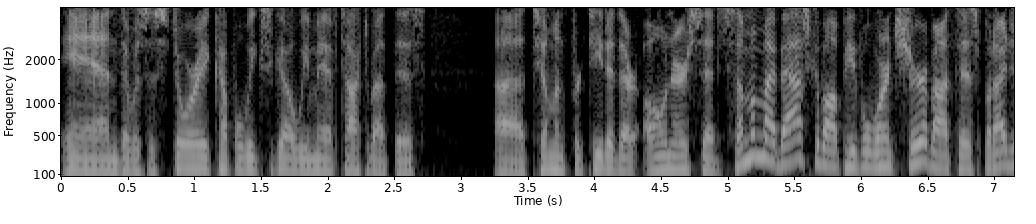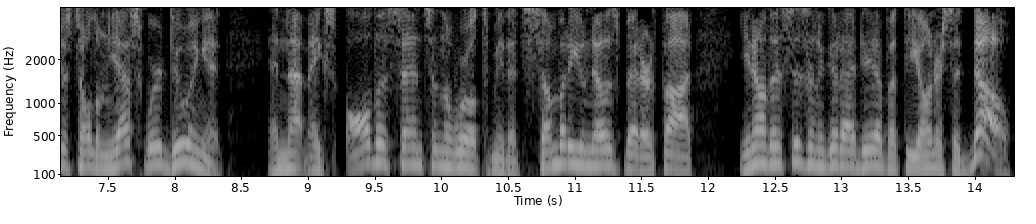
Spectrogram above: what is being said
And there was a story a couple weeks ago. We may have talked about this. Uh, Tilman Fertitta, their owner, said some of my basketball people weren't sure about this, but I just told them yes, we're doing it, and that makes all the sense in the world to me. That somebody who knows better thought, you know, this isn't a good idea, but the owner said, no,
